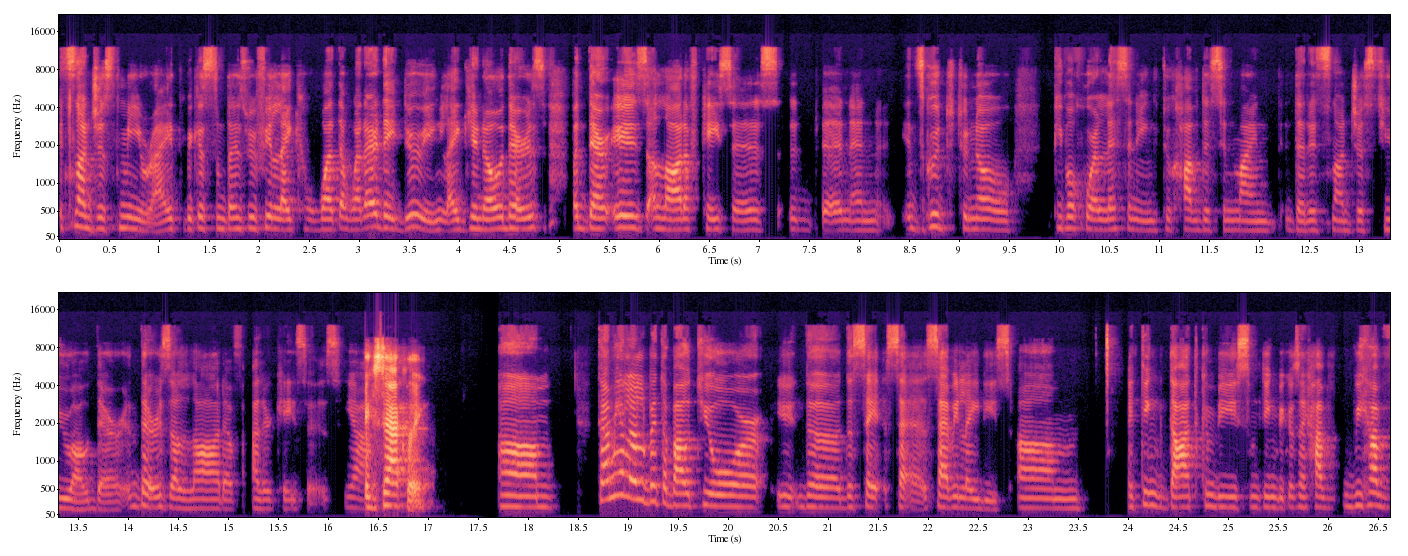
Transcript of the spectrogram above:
it's not just me right? Because sometimes we feel like what what are they doing? Like you know there's but there is a lot of cases and and it's good to know people who are listening to have this in mind that it's not just you out there there's a lot of other cases yeah exactly Um, tell me a little bit about your the the savvy ladies. Um, I think that can be something because I have we have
